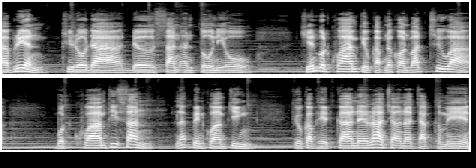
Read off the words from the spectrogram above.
าเบรียลกิโรกาเดอซันอันโตนิโอเขียนบทความเกี่ยวกับนครวัดชื่อว่า บทความที่สั้นและเป็นความจริง เกี่ยวกับเหตุการณ์ในราชอาณาจักรเขมร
